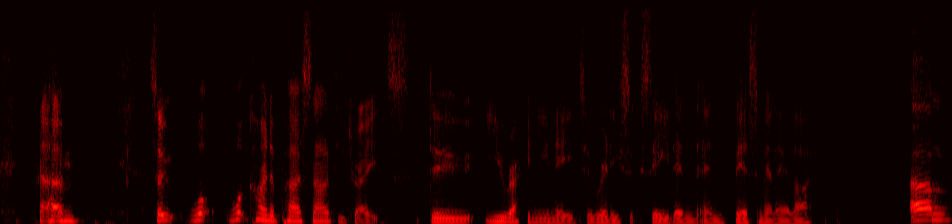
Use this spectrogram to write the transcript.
um, so, what what kind of personality traits do you reckon you need to really succeed in in beer sommelier life? Um,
